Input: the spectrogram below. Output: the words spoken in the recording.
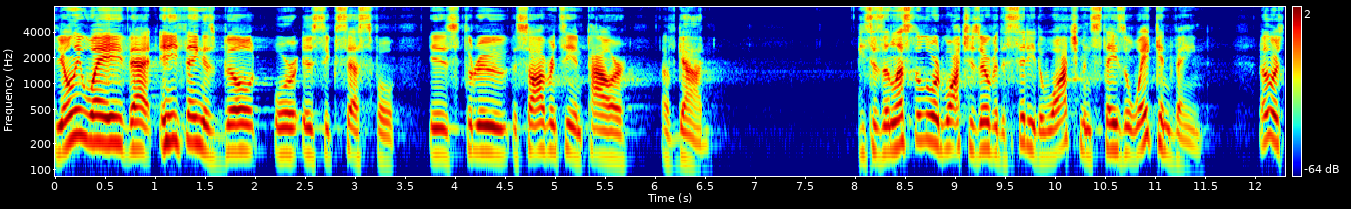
the only way that anything is built or is successful is through the sovereignty and power of God. He says, Unless the Lord watches over the city, the watchman stays awake in vain. In other words,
